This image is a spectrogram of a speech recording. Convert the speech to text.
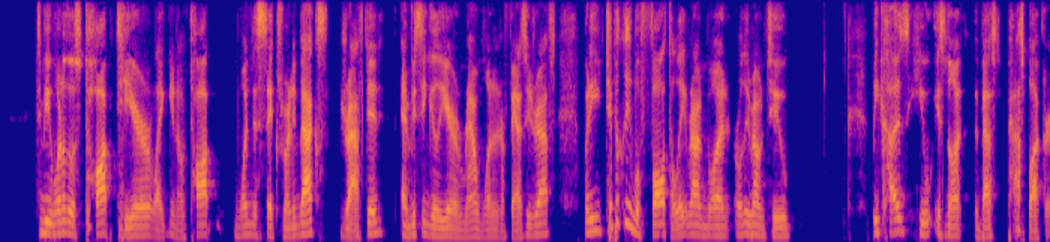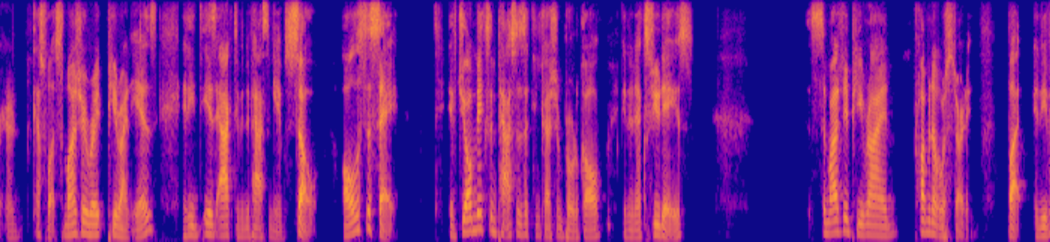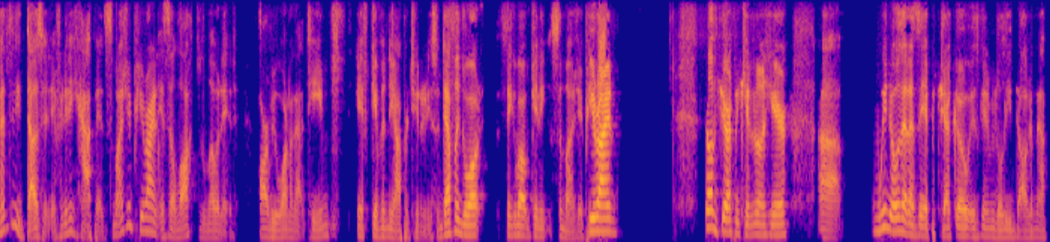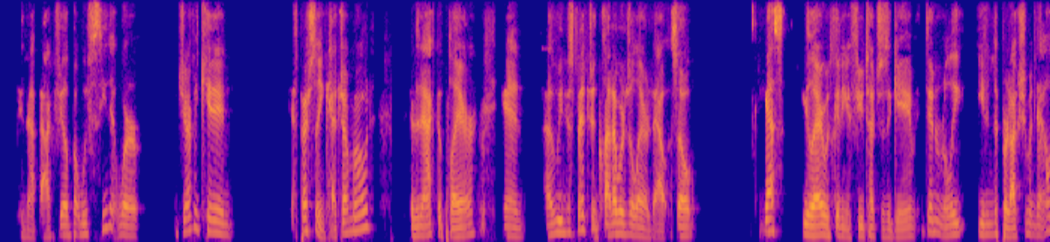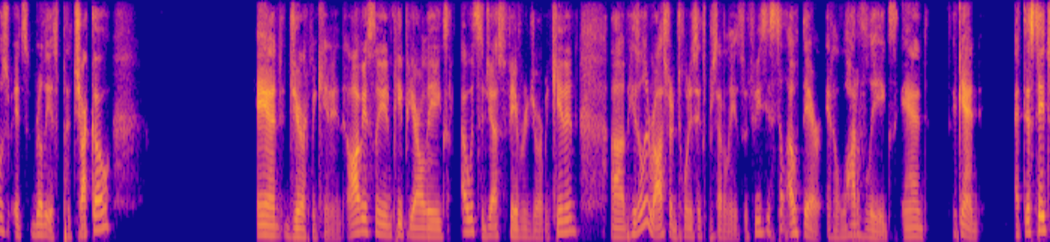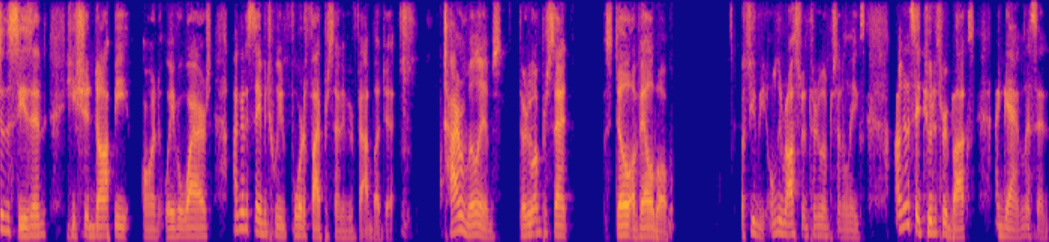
to be one of those top tier, like, you know, top one to six running backs drafted every single year in round one in our fantasy drafts. But he typically will fall to late round one, early round two, because he is not the best pass blocker. And guess what? Samaje Perine is, and he is active in the passing game. So, all this to say, if Joe Mixon passes a concussion protocol in the next few days, Samaje Perine probably not worth starting. But in the event that he doesn't, if anything happens, Samaje Perine is a locked and loaded RB1 on that team if given the opportunity. So definitely go out, think about getting Samaje Perine. Still have Jerick McKinnon on here. Uh, we know that Isaiah Pacheco is going to be the lead dog in that in that backfield, but we've seen it where Jerick McKinnon, especially in catch-up mode, is an active player. And as we just mentioned, Clyde Edwards-Helaire is out. So yes, Helaire was getting a few touches a game. didn't really eat into production, but now it's, it's really it's Pacheco and Jerick McKinnon. Obviously, in PPR leagues, I would suggest favoring Jerick McKinnon. Um, he's only rostered in 26% of leagues, which means he's still out there in a lot of leagues. And again, at this stage of the season, he should not be on waiver wires. I'm going to say between 4 to 5% of your FAAB budget. Kyren Williams, 31% still available excuse me, only rostered in 31% of leagues. I'm going to say two to three bucks. Again, listen,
